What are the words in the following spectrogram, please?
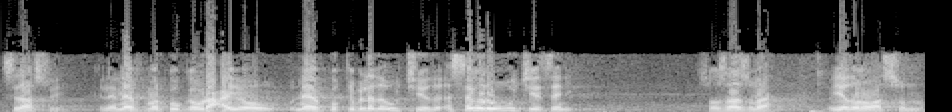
Sidaas wey ila neefku markuu gowracayo neefku qiblada u jeedo isaguna uu u jeedsani soo saas maa iyaduna waa sunno.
